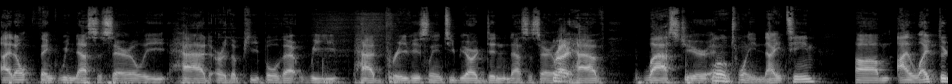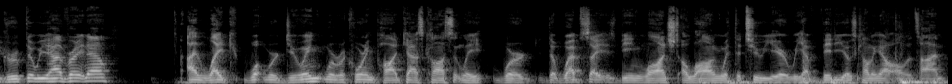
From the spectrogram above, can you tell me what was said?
I don't think we necessarily had, or the people that we had previously in TBR didn't necessarily Right. have last year and in 2019. Um, I like the group that we have right now. I like what we're doing. We're recording podcasts constantly. We're the website is being launched along with the two year. We have videos coming out all the time.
